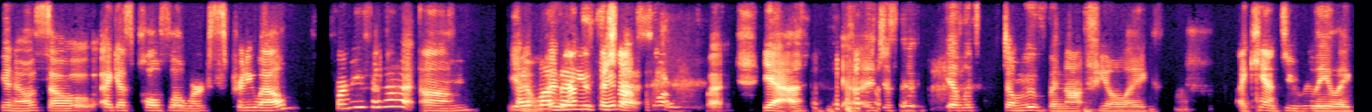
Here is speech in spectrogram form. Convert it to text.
You know, so I guess pole flow works pretty well for me for that. Um, you I know, love that you say that. flow, but yeah, yeah, it just it, it lets still move, but not feel like I can't do really like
